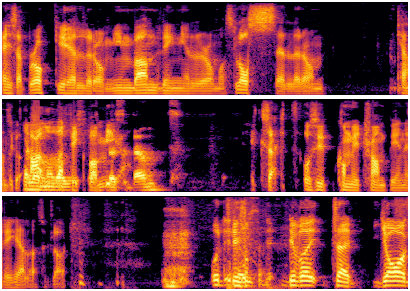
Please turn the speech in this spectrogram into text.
ASAP Rocky eller om invandring eller om att slåss eller om om man Alla fick vara med. President. Exakt. Och så kom ju Trump in i det hela såklart. Och det, liksom, det var så här, jag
